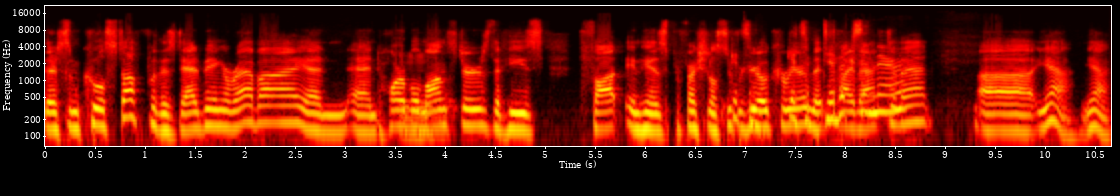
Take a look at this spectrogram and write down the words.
There's some cool stuff with his dad being a rabbi and and horrible Mhm. monsters that he's fought in his professional Get some- superhero career that tie back to that. Uh, yeah, yeah.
